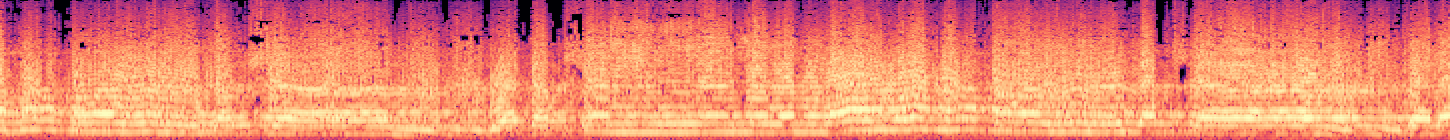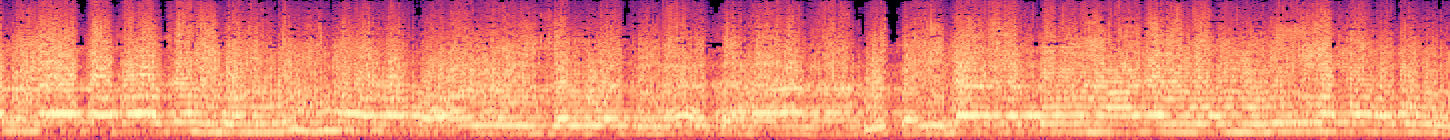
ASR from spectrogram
أحق أن تخشاه وتخشى الناس والله أحق أن تخشاه فلما قضى زيد منها وطرا زوجناكها لكي لا يكون على المؤمنين حرج.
